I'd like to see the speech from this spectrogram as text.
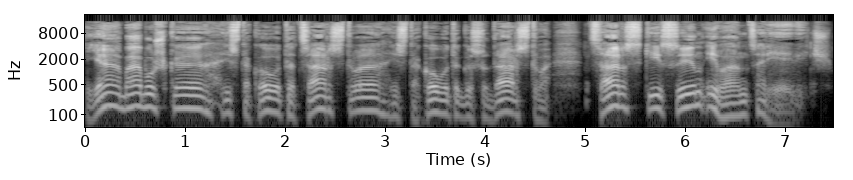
Я, бабушка, из такого-то царства, из такого-то государства, царский сын Иван-царевич.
